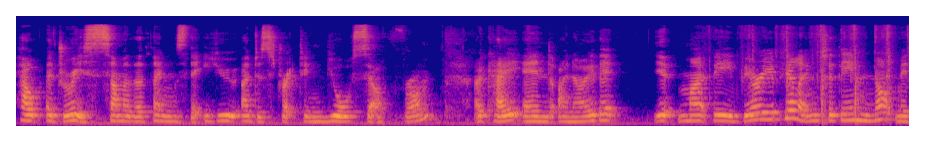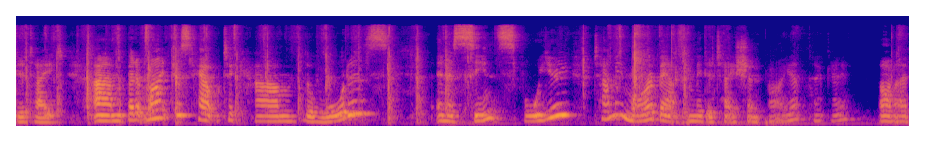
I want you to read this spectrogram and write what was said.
help address some of the things that you are distracting yourself from, okay, and I know that it might be very appealing to then not meditate. Um, but it might just help to calm the waters in a sense for you. Tell me more about meditation. Oh, yeah, okay. Oh, no,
